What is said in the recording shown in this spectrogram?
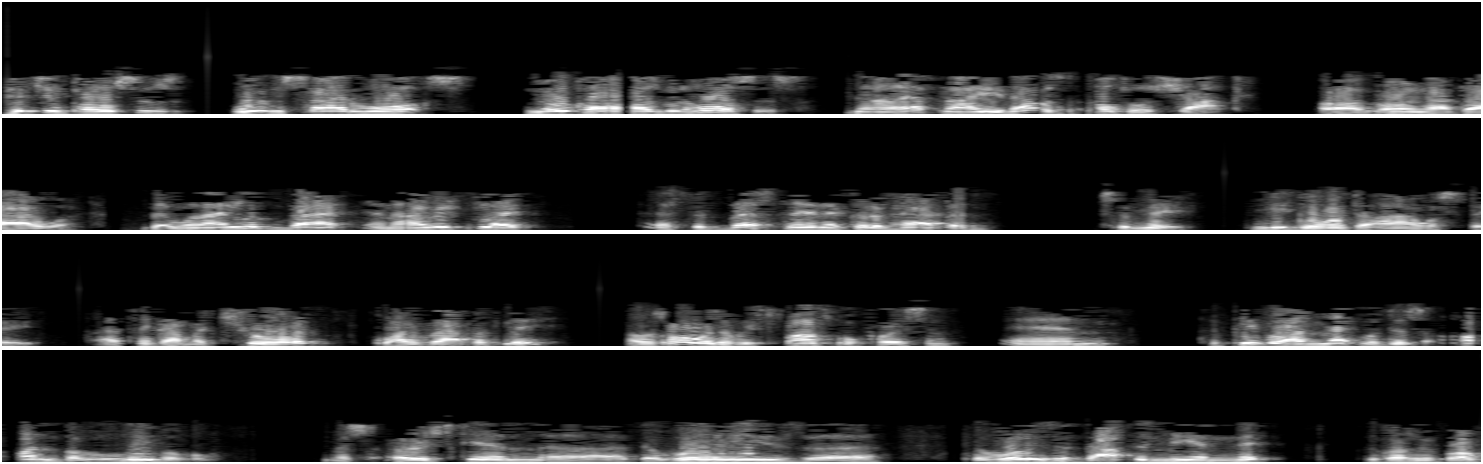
hitching posts, wooden sidewalks, no cars but horses. Now that's naive. That was a cultural shock, uh, going out to Iowa. But when I look back and I reflect, that's the best thing that could have happened to me. Me going to Iowa State. I think I matured quite rapidly. I was always a responsible person and the people I met were just unbelievable. Miss Erskine, uh, the Woolies, uh, the Woolies adopted me and Nick because we both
